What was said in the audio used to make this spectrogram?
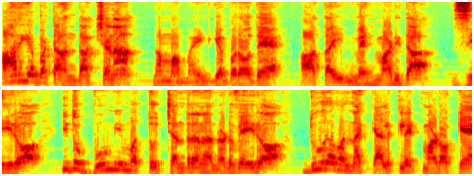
ಆರ್ಯಭಟ ಅಂದಾಕ್ಷಣ ನಮ್ಮ ಮೈಂಡ್ಗೆ ಬರೋದೆ. ಆತ ಇನ್ವೆಂಟ್ ಮಾಡಿದ ಝೀರೋ. ಇದು ಭೂಮಿ ಮತ್ತು ಚಂದ್ರನ ನಡುವೆ ಇರೋ ದೂರವನ್ನ ಕ್ಯಾಲ್ಕುಲೇಟ್ ಮಾಡೋಕೆ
